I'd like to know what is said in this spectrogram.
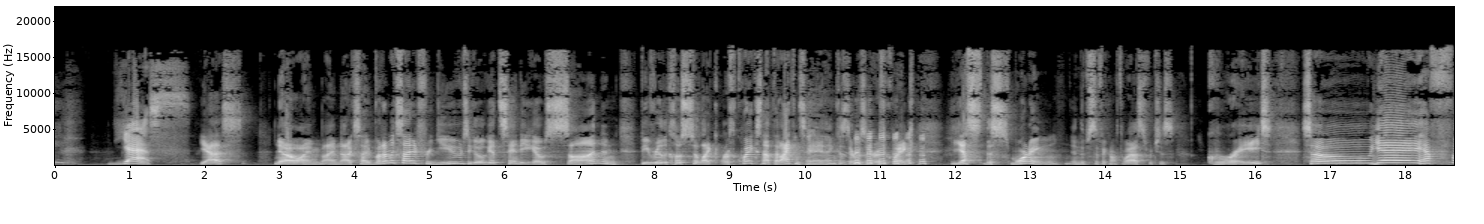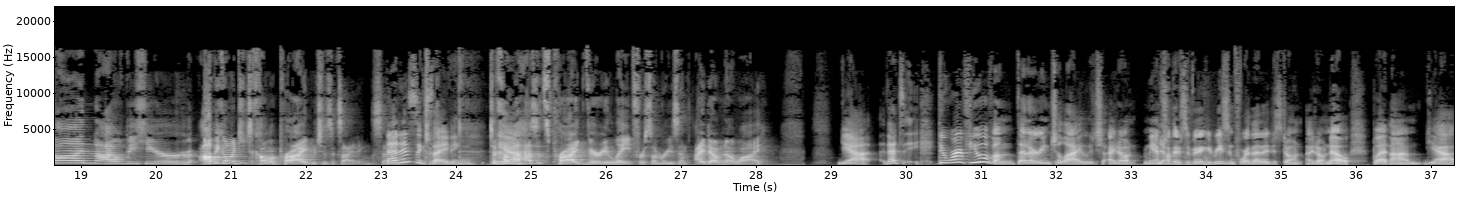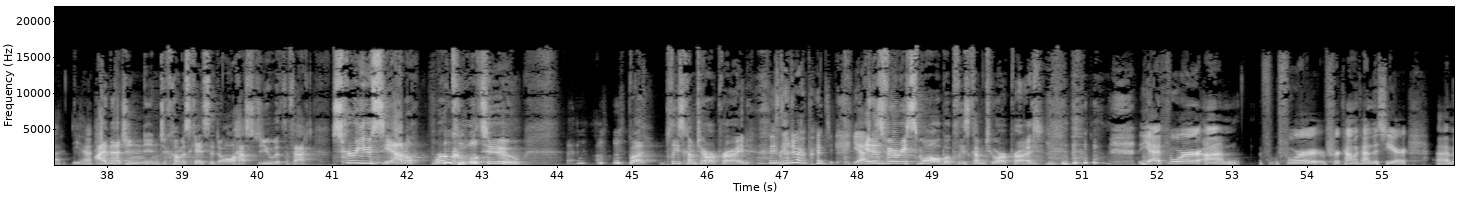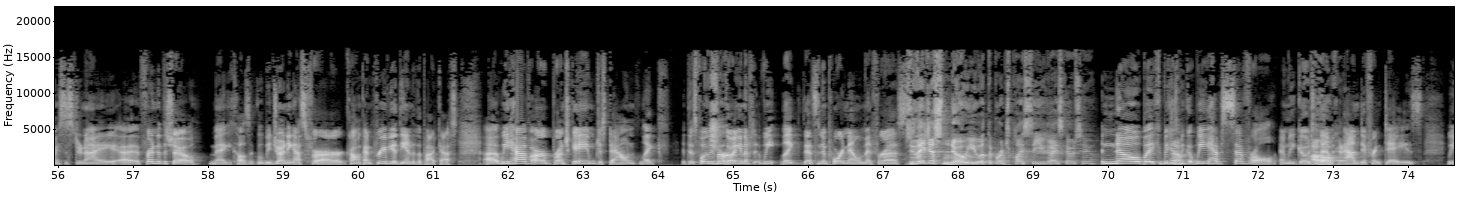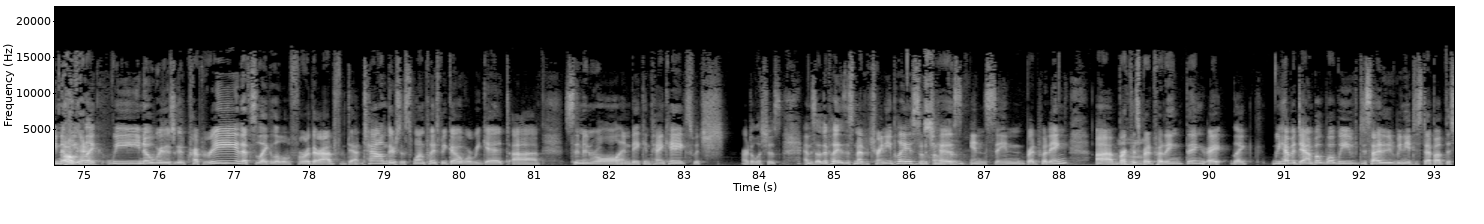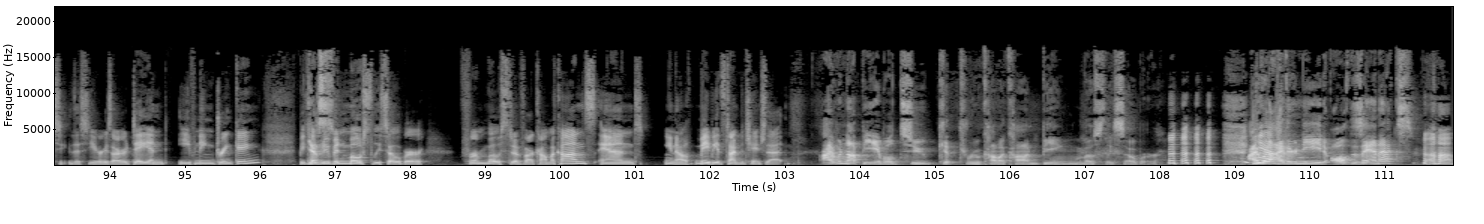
Yes. Yes. No, I'm I'm not excited, but I'm excited for you to go get San Diego sun and be really close to like earthquakes. Not that I can say anything because there was an earthquake, yes, this morning in the Pacific Northwest, which is great. So, yay, have fun. I'll be here. I'll be going to Tacoma Pride, which is exciting. So That is exciting. Tacoma yeah. has its Pride very late for some reason. I don't know why. Yeah, that's there were a few of them that are in July, which I don't. I mean, I'm Yeah. sure there's a very good reason for that. I just don't. I don't know. But um, yeah, yeah. I imagine in Tacoma's case, it all has to do with the fact screw you, Seattle. We're cool too. But please come to our Pride. Please come to our friend. Yeah, It is very small, but please come to our Pride. yeah. For um, for for Comic Con this year, uh, my sister and I, a friend of the show, Maggie Kulzick, will be joining us for our Comic Con preview at the end of the podcast. Uh, we have our brunch game just down. Like at this point, we've Sure. been going enough. we like that's an important element for us. Do they just know you at the brunch place that you guys go to? No, but because we No. go, we have several, and we go to Oh, them okay. on different days. We know, we, like we know where there's a good creperie that's like a little further out from downtown. There's this one place we go where we get uh, cinnamon roll and bacon pancakes, which are delicious. And this other place, this Mediterranean place, Does which has good. Mm-hmm. insane bread pudding, um, breakfast bread pudding thing, right? Like we have it down, but what we've decided we need to step up this this year is our day and evening drinking because Yes. we've been mostly sober for most of our comic cons and you know maybe it's time to change that I would not be able to get through Comic Con being mostly sober. I would Yeah. Uh-huh. either need all the Xanax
